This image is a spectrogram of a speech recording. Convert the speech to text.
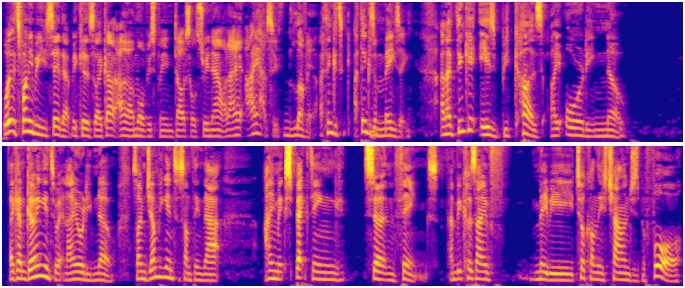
Well, it's funny you say that because like I, am obviously in Dark Souls three now, and I I absolutely love it. I think it's I think it's amazing, and I think it is because I already know. Like I'm going into it and I already know, so I'm jumping into something that I'm expecting certain things, and because I've maybe took on these challenges before,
